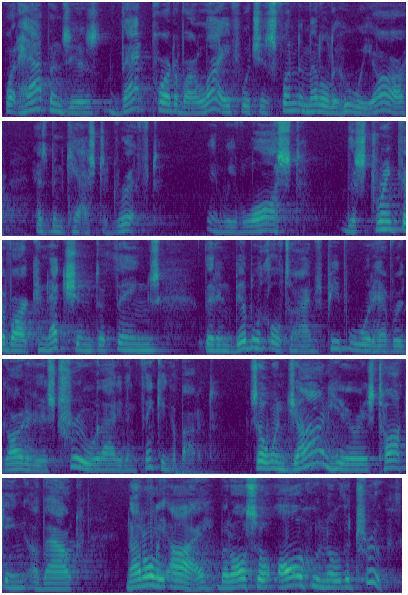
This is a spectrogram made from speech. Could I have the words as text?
what happens is that part of our life, which is fundamental to who we are, has been cast adrift. And we've lost the strength of our connection to things that in biblical times people would have regarded as true without even thinking about it. So when John here is talking about not only I, but also all who know the truth,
